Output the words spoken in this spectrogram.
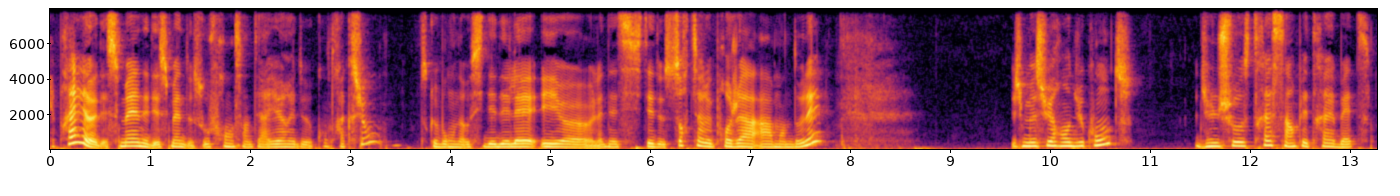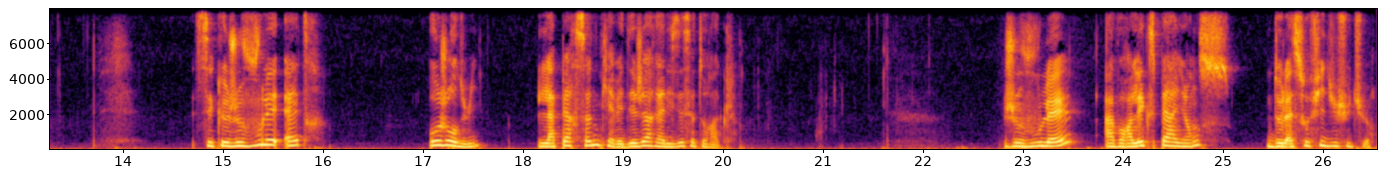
Et après, euh, des semaines et des semaines de souffrance intérieure et de contraction, parce que bon, on a aussi des délais et euh, la nécessité de sortir le projet à, un moment donné, je me suis rendu compte d'une chose très simple et très bête. C'est que je voulais être aujourd'hui la personne qui avait déjà réalisé cet oracle. Je voulais avoir l'expérience de la Sophie du futur.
